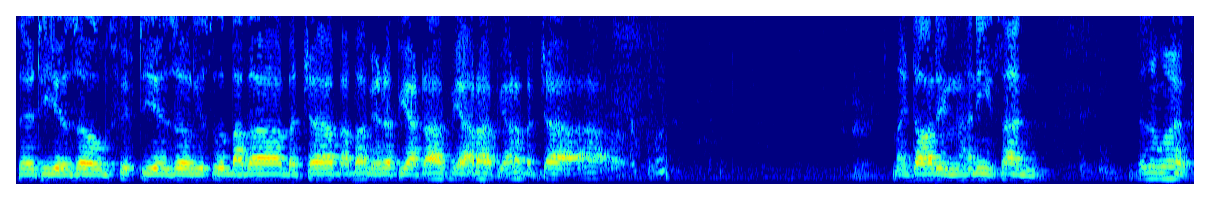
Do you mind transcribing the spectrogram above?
30 years old, 50 years old. You say, Baba, bacha, Baba, mera pyara, pyara, pyara, bacha. My darling, honey, son. It doesn't work.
